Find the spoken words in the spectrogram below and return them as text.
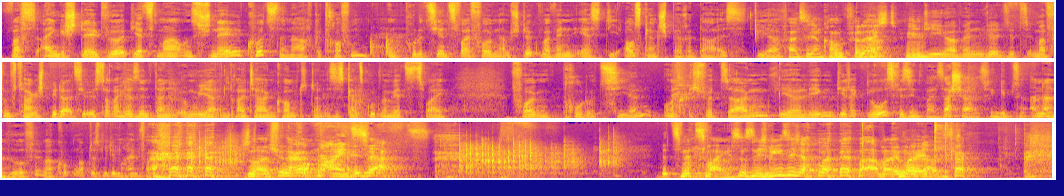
was eingestellt wird, jetzt mal uns schnell kurz danach getroffen und produzieren zwei Folgen am Stück, weil wenn erst die Ausgangssperre da ist, die ja. Falls sie dann kommt, vielleicht. Ja, Die ja, wenn wir jetzt immer fünf Tage später als die Österreicher sind, dann irgendwie ja in drei Tagen kommt, dann ist es ganz gut, wenn wir jetzt zwei Folgen produzieren. Und ich würde sagen, wir legen direkt los. Wir sind bei Sascha, deswegen gibt es einen anderen Würfel. Mal gucken, ob das mit dem Heimfahren Läuft. Ich würde eine Eins. Ja. Eine 2. Es ist nicht riesig, aber, aber immerhin.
